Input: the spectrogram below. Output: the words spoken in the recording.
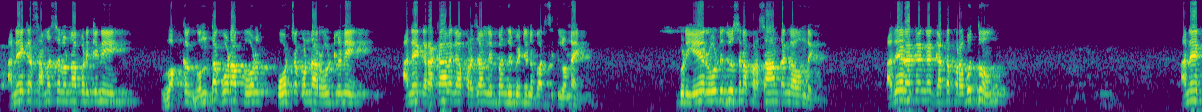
అనేక సమస్యలు ఉన్నప్పటికీ ఒక్క గుంత కూడా పోల్ పోడ్చకుండా రోడ్లని అనేక రకాలుగా ప్రజలను ఇబ్బంది పెట్టిన పరిస్థితులు ఉన్నాయి. ఇప్పుడు ఏ రోడ్డు చూసినా ప్రశాంతంగా ఉంది. అదే రకంగా గత ప్రభుత్వం అనేక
